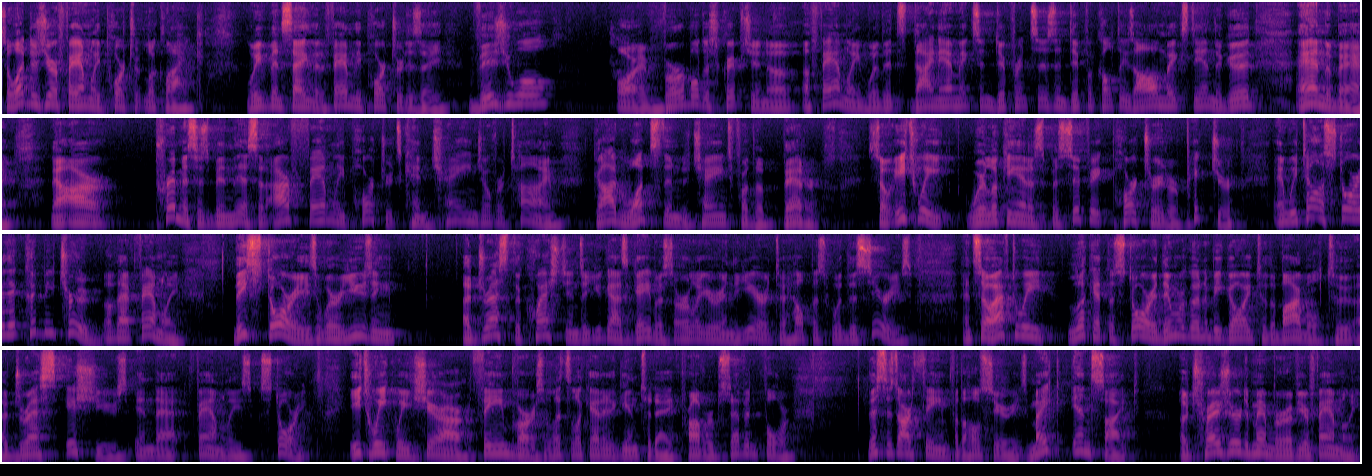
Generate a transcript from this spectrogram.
So, what does your family portrait look like? We've been saying that a family portrait is a visual or a verbal description of a family with its dynamics and differences and difficulties all mixed in, the good and the bad. Now, our premise has been this that our family portraits can change over time. God wants them to change for the better. So each week, we're looking at a specific portrait or picture, and we tell a story that could be true of that family. These stories we're using address the questions that you guys gave us earlier in the year to help us with this series. And so, after we look at the story, then we're going to be going to the Bible to address issues in that family's story. Each week we share our theme verse, and let's look at it again today Proverbs 7 4. This is our theme for the whole series. Make insight a treasured member of your family.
